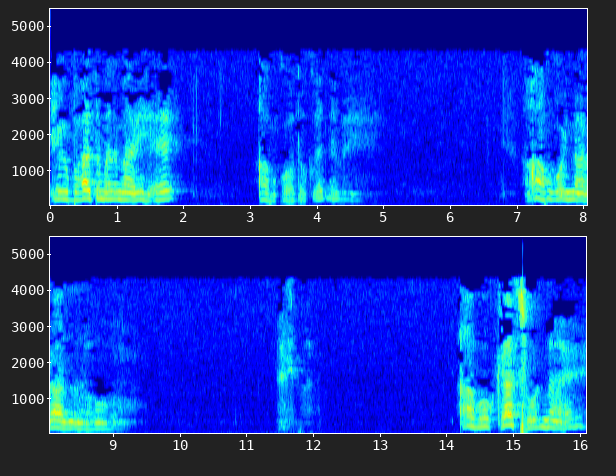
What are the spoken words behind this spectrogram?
एक बात मन में आई है, आपको तो कहने में आप कोई नाराज़ न हो। बात। आपको क्या छोड़ना है?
